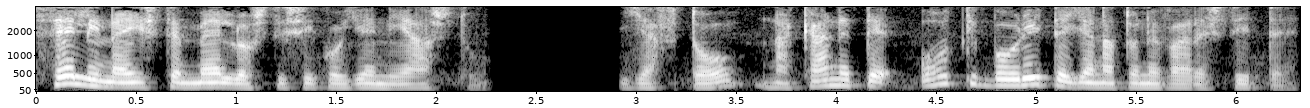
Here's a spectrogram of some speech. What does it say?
θέλει να είστε μέλος της οικογένειάς Του. Γι' αυτό να κάνετε ό,τι μπορείτε για να τον ευαρεστείτε.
